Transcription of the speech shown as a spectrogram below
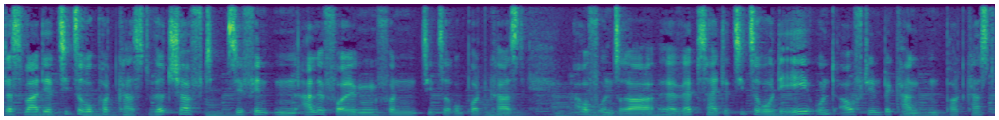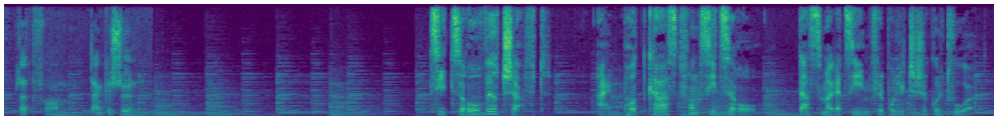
Das war der Cicero Podcast Wirtschaft. Sie finden alle Folgen von Cicero Podcast auf unserer äh, Webseite cicero.de und auf den bekannten Podcast-Plattformen. Dankeschön. Cicero Wirtschaft, ein Podcast von Cicero das Magazin für politische Kultur.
